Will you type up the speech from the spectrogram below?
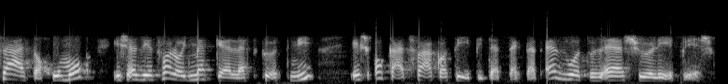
szállt a homok, és ezért valahogy meg kellett kötni, és akácfákat építettek. Tehát ez volt az első lépés.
